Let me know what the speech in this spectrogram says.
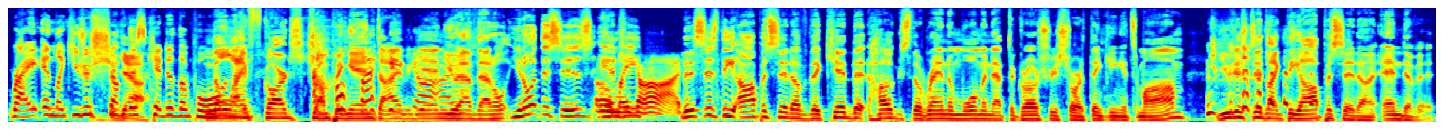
right? And like you just shoved Yeah. this kid to the pool. the and then- lifeguards jumping Oh my in, diving in. You have that whole. You know what this is, Oh my Angie? This is the opposite of the kid that hugs the random woman at the grocery store thinking it's mom. You just did like the opposite uh, end of it.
